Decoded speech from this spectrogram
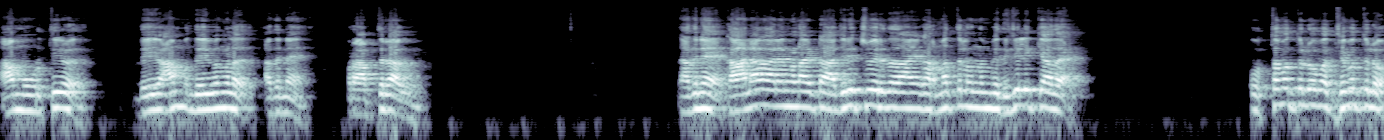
ആ മൂർത്തികൾ ദൈവ ആ ദൈവങ്ങൾ അതിനെ പ്രാപ്തരാകും. അതിനെ കാലാകാലങ്ങളായിട്ട് ആചരിച്ചു വരുന്നതായ കർമ്മത്തിൽ നിന്നും വ്യതിചലിക്കാതെ ഉത്തമത്തിലോ മധ്യമത്തിലോ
